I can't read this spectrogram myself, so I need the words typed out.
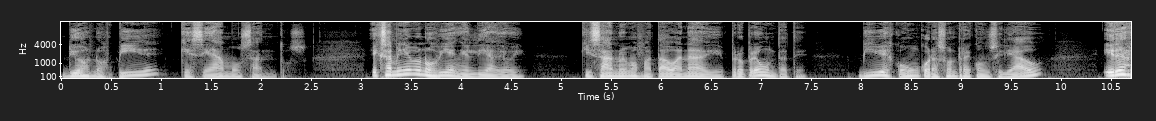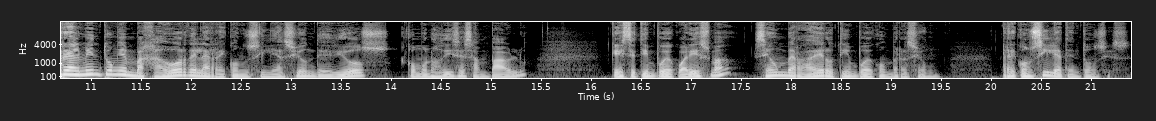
Dios nos pide que seamos santos. Examinémonos bien el día de hoy. Quizá no hemos matado a nadie, pero pregúntate, ¿vives con un corazón reconciliado? ¿Eres realmente un embajador de la reconciliación de Dios, como nos dice San Pablo? Que este tiempo de cuaresma sea un verdadero tiempo de conversión. Reconcíliate entonces,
